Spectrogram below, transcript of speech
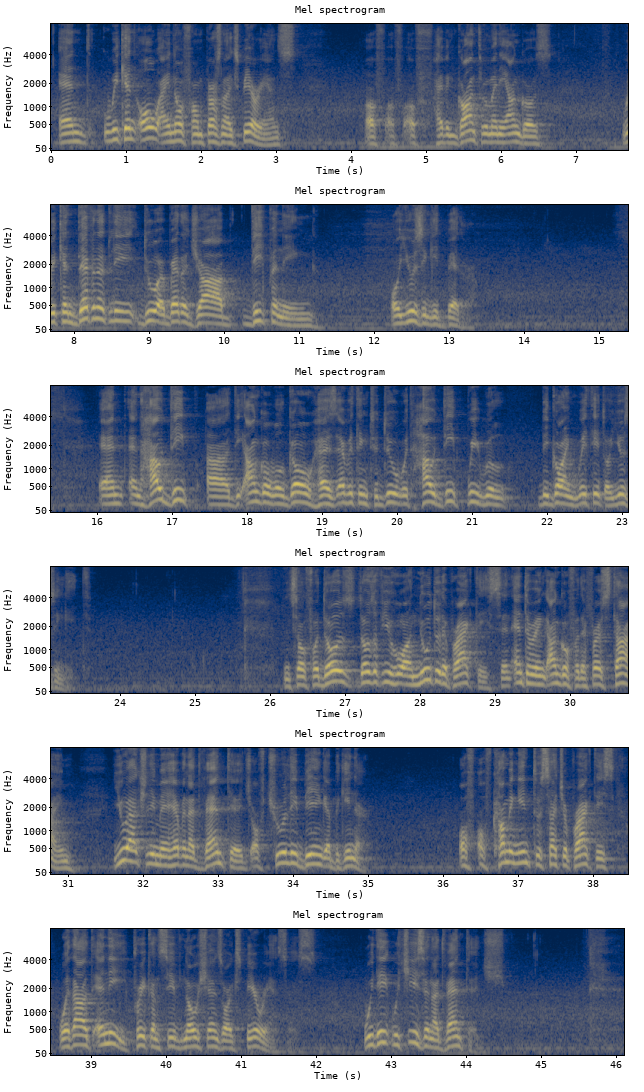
And we can all, I know from personal experience, of, of, of having gone through many angos, we can definitely do a better job deepening or using it better. And, and how deep uh, the ango will go has everything to do with how deep we will be going with it or using it. And so, for those, those of you who are new to the practice and entering ango for the first time, you actually may have an advantage of truly being a beginner, of, of coming into such a practice without any preconceived notions or experiences, which is an advantage.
